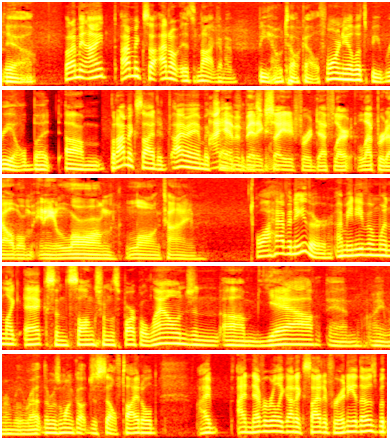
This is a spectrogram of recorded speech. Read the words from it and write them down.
Yeah, but I mean, I I'm excited. I don't. It's not going to be Hotel California. Let's be real. But um, but I'm excited. I am Excited I haven't been this one. excited for a Def Le- Leppard album in a long, long time. Well, I haven't either. I mean, even when like X and songs from the Sparkle Lounge and um, yeah, and I don't remember the rest. There was one called just self-titled. I I never really got excited for any of those, but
